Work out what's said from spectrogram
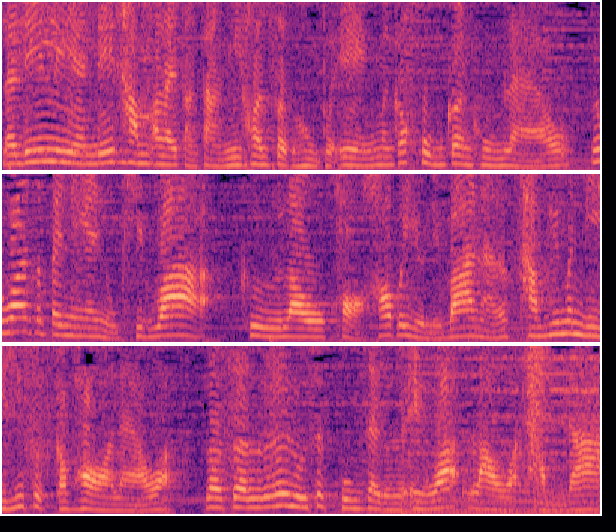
และได้เรียนได้ทำอะไรต่างๆ มีคอนเสิร์ตของตัวเอง มันก็คุ้มเกินคุ้มแล้ว ไม่ว่าจะเป็นยังไงหนูคิดว่า คือเราขอเข้าไปอยู่ในบ้านนะแล้วทำให้มันดีที่สุดก็พอแล้วอะเราจะได้รู้สึกภูมิใจกับตัวเองว่าเราอะทำได้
